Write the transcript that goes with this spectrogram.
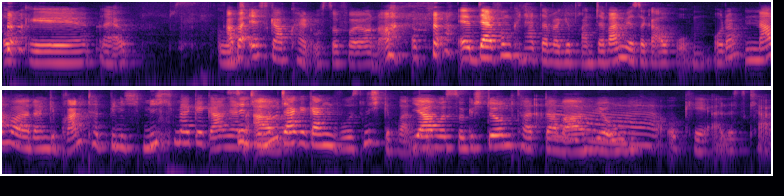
Okay, naja. Gut. aber es gab kein Osterfeuer nach. äh, der Funken hat aber gebrannt, da waren wir sogar auch oben, oder? Na, wo er dann gebrannt hat, bin ich nicht mehr gegangen. Sind wir nur da gegangen, wo es nicht gebrannt Ja, hat? wo es so gestürmt hat, da waren wir oben. Ah, okay, alles klar.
